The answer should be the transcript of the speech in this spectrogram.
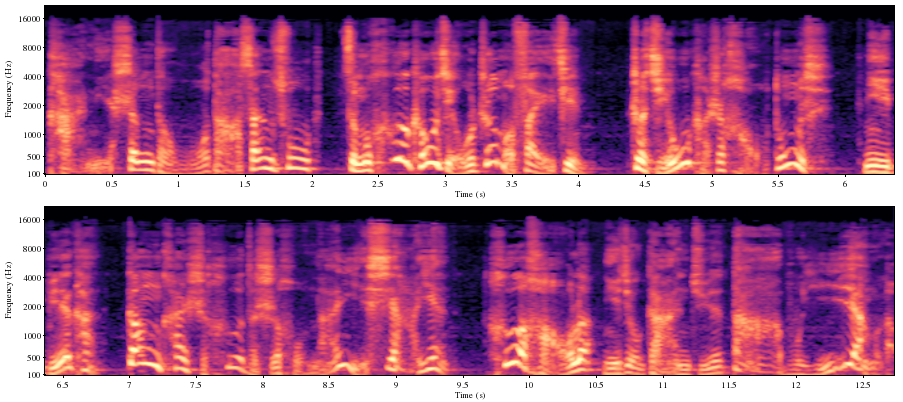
看你生的五大三粗，怎么喝口酒这么费劲？这酒可是好东西，你别看。”刚开始喝的时候难以下咽，喝好了你就感觉大不一样了。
